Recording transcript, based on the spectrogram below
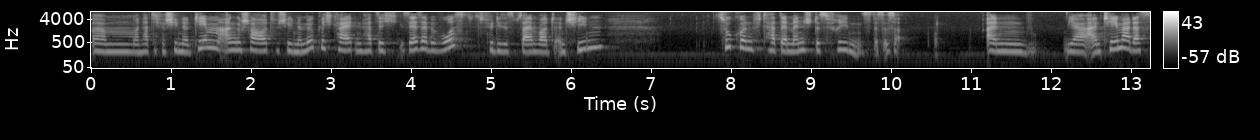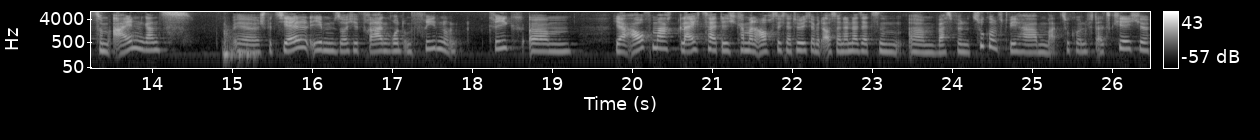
Ähm, man hat sich verschiedene Themen angeschaut, verschiedene Möglichkeiten, hat sich sehr, sehr bewusst für dieses Psalmwort entschieden. Zukunft hat der Mensch des Friedens. Das ist ein, ja, ein Thema, das zum einen ganz äh, speziell eben solche Fragen rund um Frieden und Krieg ähm, ja aufmacht. Gleichzeitig kann man auch sich natürlich damit auseinandersetzen, ähm, was für eine Zukunft wir haben, Zukunft als Kirche,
